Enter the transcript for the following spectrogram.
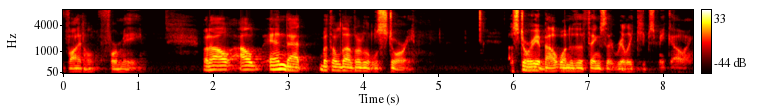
vital for me. But I'll, I'll end that with another little story, a story about one of the things that really keeps me going.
